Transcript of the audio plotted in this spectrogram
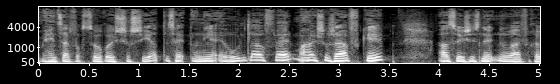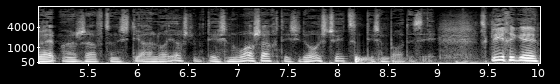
wir haben es einfach so recherchiert, es hat noch nie eine Rundlauf-Weltmeisterschaft gegeben. Also ist es nicht nur einfach eine Weltmeisterschaft, sondern es ist die allererste. Und die ist in Warschach, die ist in der Ostschweiz und die ist am Bodensee. Das Gleiche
